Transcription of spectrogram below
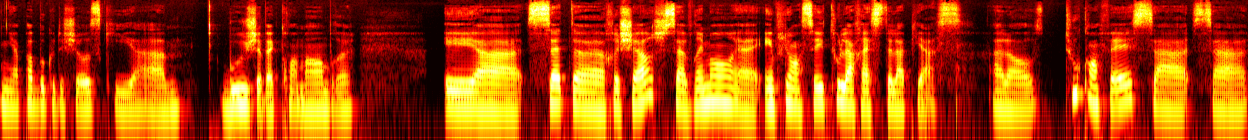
Il n'y a pas beaucoup de choses qui euh, bougent avec trois membres. Et euh, cette recherche, ça a vraiment influencé tout le reste de la pièce. Alors, tout qu'on fait, ça, ça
